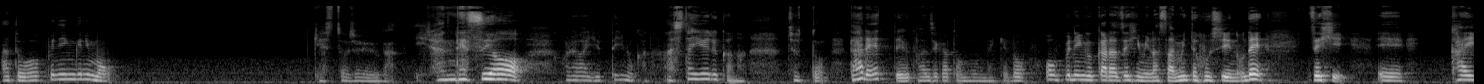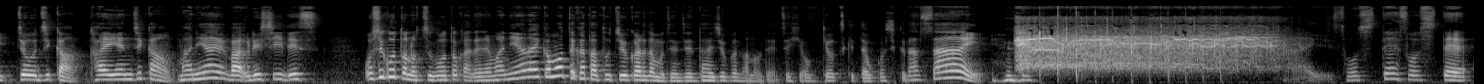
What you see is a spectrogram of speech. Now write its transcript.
あとオープニングにもゲスト女優がいるんですよ。これは言っていいのかな？明日言えるかな？ちょっと誰？っていう感じかと思うんだけどオープニングからぜひ皆さん見てほしいのでぜひ、えー、会場時間開演時間間に合えば嬉しいです。お仕事の都合とかでね、間に合わないかもって方は途中からでも全然大丈夫なので、ぜひお気をつけてお越しください。そして、そして、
